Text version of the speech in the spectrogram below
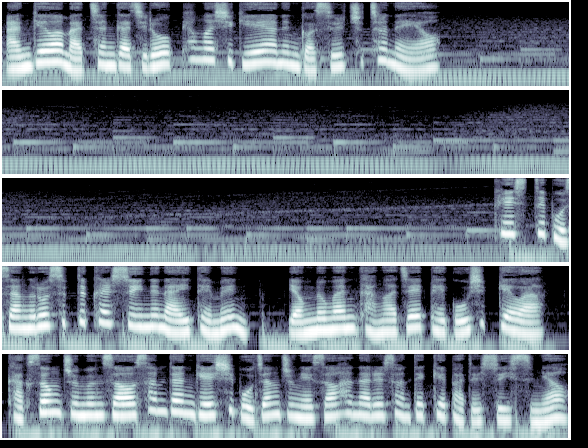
안개와 마찬가지로 평화 시기에 하는 것을 추천해요. 퀘스트 보상으로 습득할 수 있는 아이템은 영롱한 강화제 150개와 각성 주문서 3단계 15장 중에서 하나를 선택해 받을 수 있으며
